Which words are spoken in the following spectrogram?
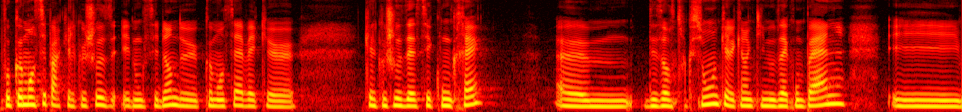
faut commencer par quelque chose. Et donc, c'est bien de commencer avec euh, quelque chose d'assez concret, des instructions, quelqu'un qui nous accompagne. Et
